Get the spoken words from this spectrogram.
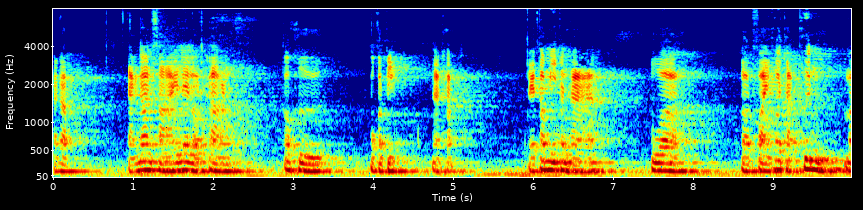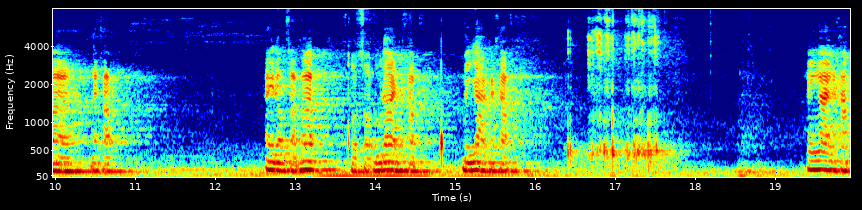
นะครับจากด้านซ้ายและหลอดกลางก็คือปกตินะครับ แต่ถ้ามีปัญหาตัวหลอดไฟก็จะขึ้นมานะครับ ให้เราสามารถตรวจสอบดูได้นะครับ ไม่ยากนะครับ ง่ายๆนะครับ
